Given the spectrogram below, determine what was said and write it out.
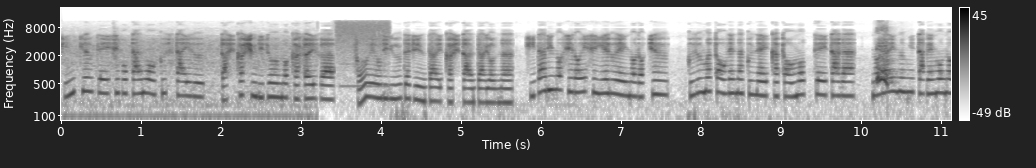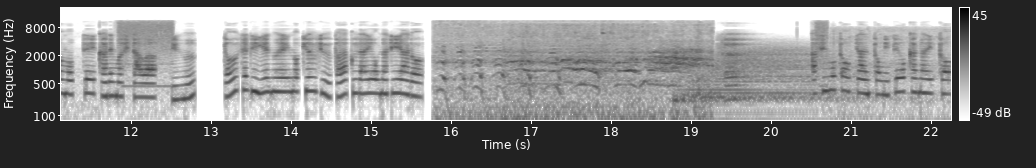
緊急停止ボタンを置くスタイル。確か首里城の火災が、そういう理由で甚大化したんだよな。左の白い CLA の路中、車通れなくねえかと思っていたら、野良犬に食べ物持って行かれましたわ。犬？どうせ DNA の90%くらい同じやろ。足元をちゃんと見ておかないと、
